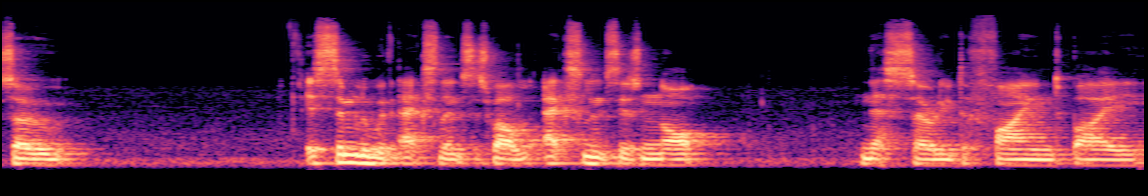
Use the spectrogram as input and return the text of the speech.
so it's similar with excellence as well. Excellence is not necessarily defined by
